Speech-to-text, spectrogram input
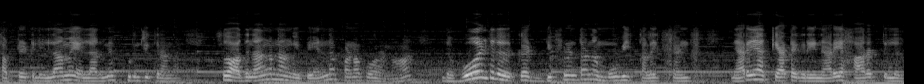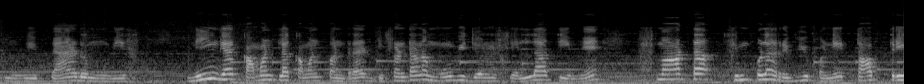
சப்டைட்டில் இல்லாமல் எல்லாருமே புரிஞ்சுக்கிறாங்க. ஸோ அதனால நாங்கள் இப்போ என்ன பண்ண போகிறோன்னா இந்த வேர்ல்டில் இருக்க டிஃப்ரெண்ட்டான மூவி கலெக்ஷன்ஸ் நிறையா கேட்டகரி நிறைய horror thriller movie banned movies நீங்கள் கமெண்ட்டில் கமெண்ட் பண்ணுற டிஃப்ரெண்ட்டான மூவி ஜேர்னல்ஸ் எல்லாத்தையுமே ஸ்மார்ட்டாக சிம்பிளாக ரிவ்யூ பண்ணி top three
